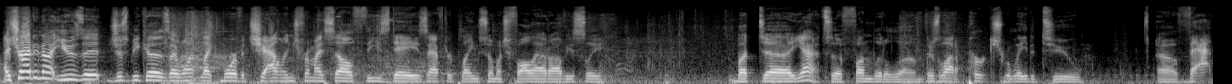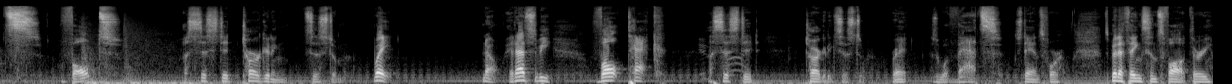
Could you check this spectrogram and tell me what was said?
I try to not use it just because I want like more of a challenge for myself these days after playing so much Fallout, obviously. But uh, yeah, it's a fun little. Um, there's a lot of perks related to uh, VATS Vault Assisted Targeting System. Wait, no, it has to be Vault-Tec Assisted targeting system, right? This Is what VATS stands for. It's been a thing since Fallout 3.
